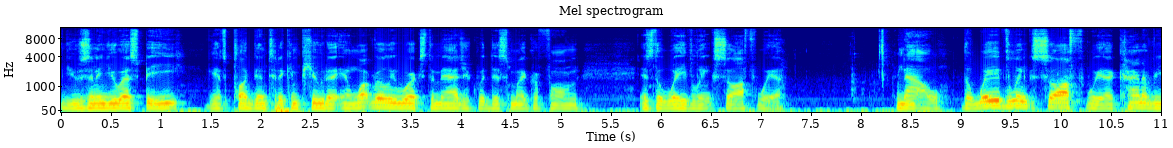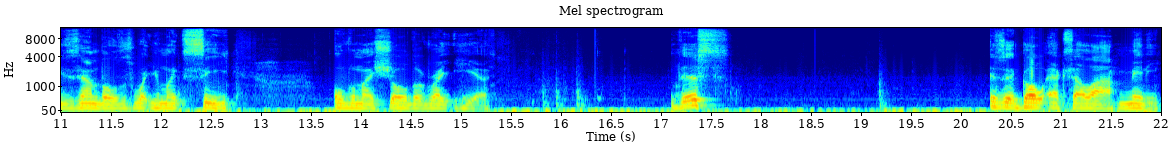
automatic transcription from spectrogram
using a USB, gets plugged into the computer. And what really works the magic with this microphone is the Wavelink software. Now, the Wavelink software kind of resembles what you might see over my shoulder right here. This is a Go XLR Mini.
